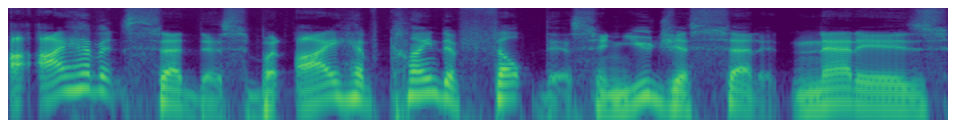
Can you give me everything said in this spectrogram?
I haven't said this, but I have kind of felt this, and you just said it, and that is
